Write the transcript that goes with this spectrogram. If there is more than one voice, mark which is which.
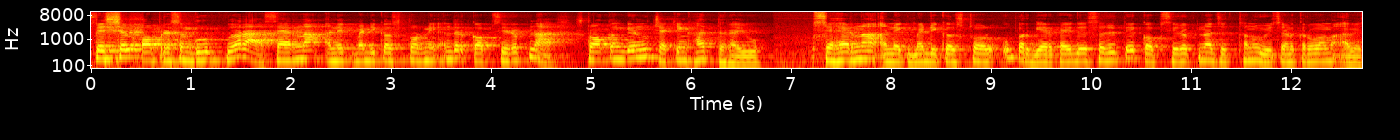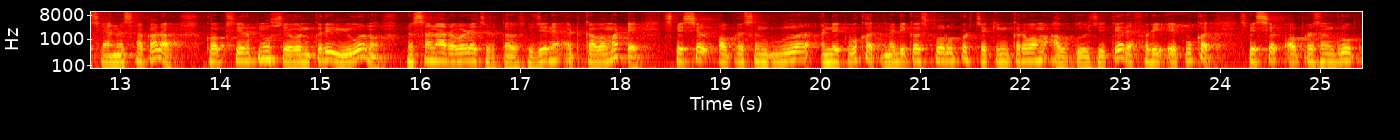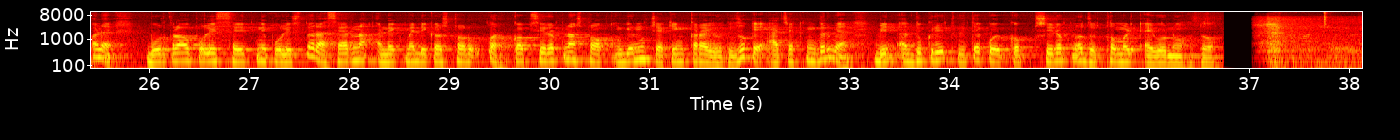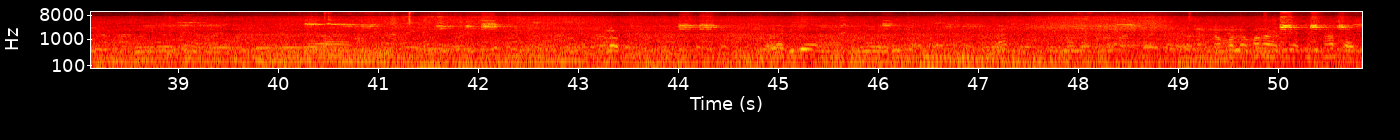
Speaker 1: Special operation group દ્વારા શહેરના અનેક મેડિકલ સ્ટોરની અંદર કપ સિરપના સ્ટોક અંગેનું ચેકિંગ હાથ ધરાયું. શહેરના અનેક મેડિકલ સ્ટોર ઉપર ગેરકાયદેસર રીતે કપ સિરપના જથ્થાનું વેચાણ કરવામાં આવે છે. આ નશાકારક કપ સિરપનું સેવન કરી યુવાનો નશાના રવાડે ચડતા છે, જેને અટકાવવા માટે સ્પેશિયલ ઓપરેશન દ્વારા અનેક વખત મેડિકલ સ્ટોર ઉપર ચેકિંગ કરવામાં આવતું હોય છે. ત્યારે ફરી એક વખત સ્પેશિયલ ઓપરેશન ગ્રુપ અને બોરતળાવ પોલીસ સહિતની પોલીસ દ્વારા શહેરના અનેક મેડિકલ સ્ટોર ઉપર કપ સિરપના સ્ટોક અંગેનું ચેકિંગ કરાયું હતું. જોકે આ ચેકિંગ દરમિયાન બિન અધિકૃત રીતે કોઈ કપ સિરપનો જથ્થો મળી આવ્યો ન હતો.
Speaker 2: নম্বর লক্ষণ আছে হ্যাঁ স্যার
